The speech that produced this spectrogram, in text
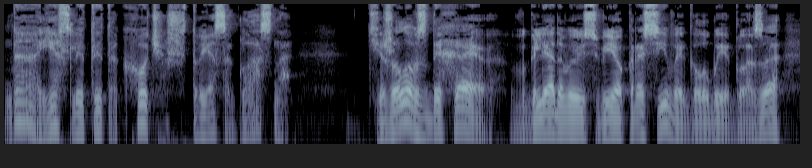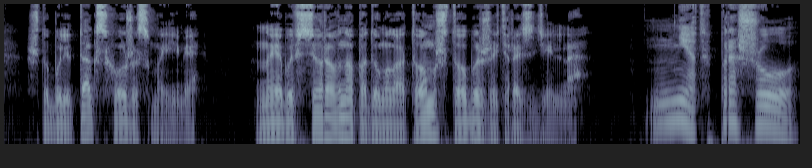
Да, если ты так хочешь, то я согласна. Тяжело вздыхаю, вглядываюсь в ее красивые голубые глаза, что были так схожи с моими. Но я бы все равно подумал о том, чтобы жить раздельно. «Нет, прошу.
